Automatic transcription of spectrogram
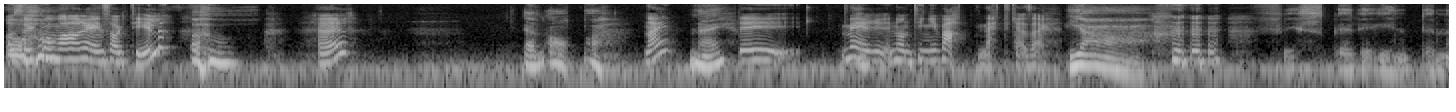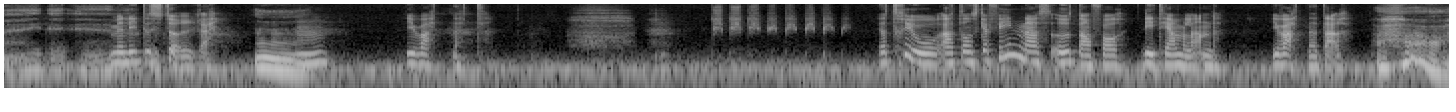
Och sen kommer här en sak till. Här. En apa? Nej, Nej. det är mer någonting i vattnet kan jag säga. Ja. Fisk är det inte, nej det är... Men lite större Mm. mm. i vattnet. Jag tror att de ska finnas utanför ditt hemland. I vattnet där. Aha.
